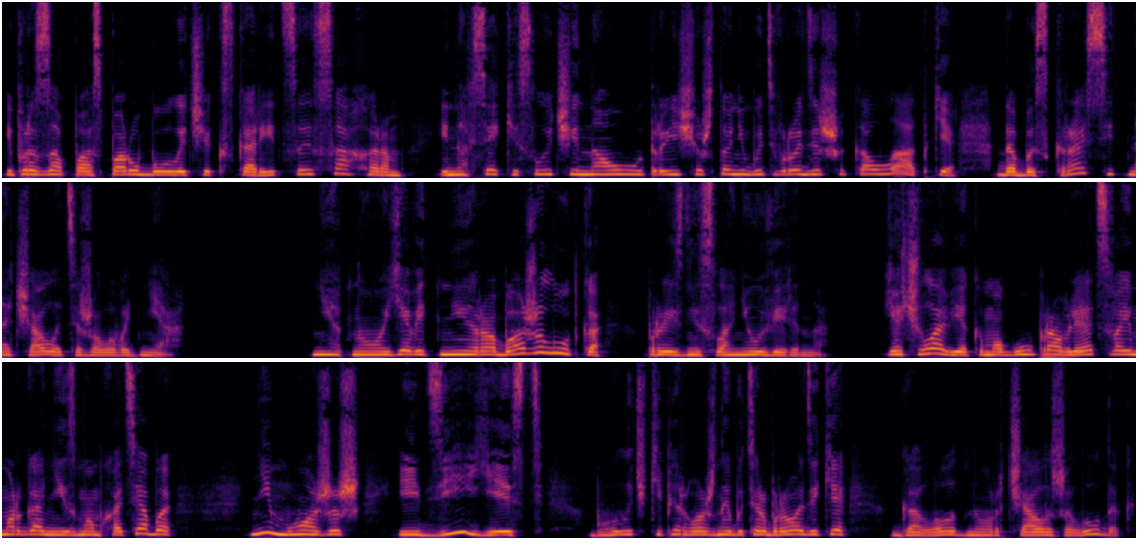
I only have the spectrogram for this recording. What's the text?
и про запас пару булочек с корицей и сахаром, и на всякий случай на утро еще что-нибудь вроде шоколадки, дабы скрасить начало тяжелого дня. «Нет, но я ведь не раба желудка», — произнесла неуверенно. «Я человек и могу управлять своим организмом хотя бы...» «Не можешь, иди есть!» «Булочки, пирожные, бутербродики!» Голодно урчал желудок,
